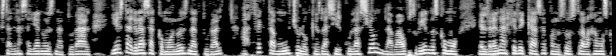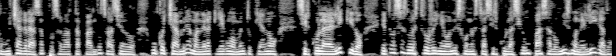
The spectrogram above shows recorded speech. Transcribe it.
Esta grasa ya no es natural y esta grasa como no es natural, afecta mucho lo que es la circulación, la va obstruyendo, es como el drenaje de casa, cuando nosotros trabajamos con mucha grasa, pues se va tapando, se va haciendo un cochambre, a manera que llega un momento que ya no circula el líquido. Entonces nuestros riñones o nuestra circulación pasa lo mismo en el hígado,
